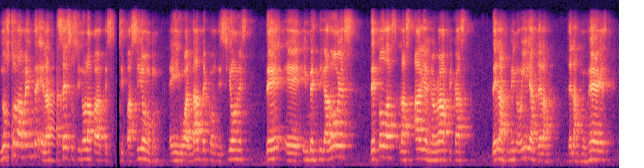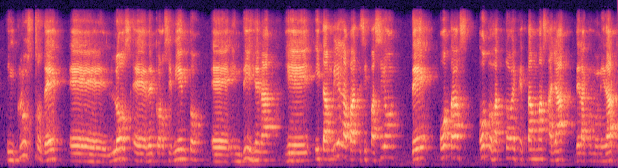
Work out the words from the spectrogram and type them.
no solamente el acceso, sino la participación en igualdad de condiciones de eh, investigadores de todas las áreas geográficas, de las minorías, de las de las mujeres, incluso de eh, los eh, del conocimiento indígena y, también la participación de otras, otros actores que están más allá de la comunidad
